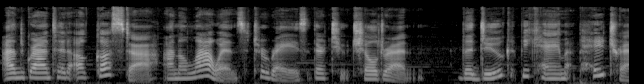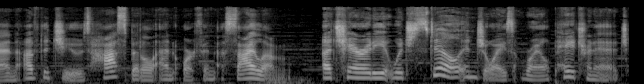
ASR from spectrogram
and granted Augusta an allowance to raise their two children. The Duke became patron of the Jews' Hospital and Orphan Asylum, a charity which still enjoys royal patronage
